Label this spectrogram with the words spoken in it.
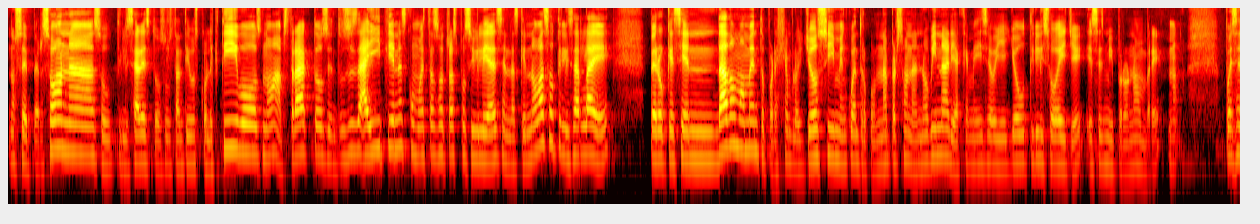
no sé, personas o utilizar estos sustantivos colectivos, ¿no? Abstractos. Entonces ahí tienes como estas otras posibilidades en las que no vas a utilizar la E, pero que si en dado momento, por ejemplo, yo sí me encuentro con una persona no binaria que me dice, oye, yo utilizo ella, ese es mi pronombre, ¿no? Pues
